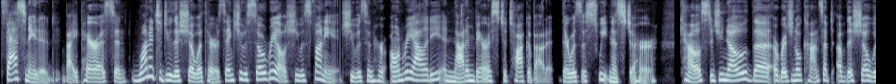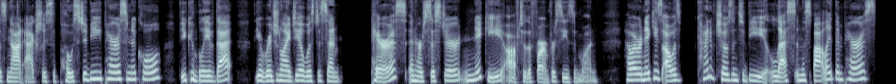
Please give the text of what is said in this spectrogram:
fascinated by Paris and wanted to do this show with her, saying she was so real. She was funny. She was in her own reality and not embarrassed to talk about it. There was a sweetness to her. Kels, did you know the original concept of this show was not actually supposed to be Paris and Nicole? If you can believe that. The original idea was to send Paris and her sister Nikki off to the farm for season one. However, Nikki's always kind of chosen to be less in the spotlight than Paris,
